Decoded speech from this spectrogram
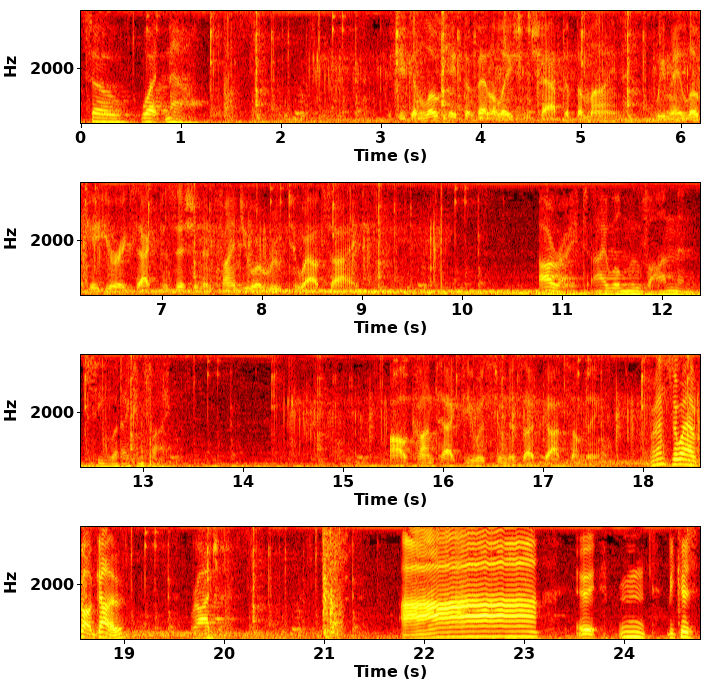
So, what now? If you can locate the ventilation shaft of the mine, we may locate your exact position and find you a route to outside. Alright, I will move on and see what I can find. I'll contact you as soon as I've got something. Well, that's the way I've got to go. Roger. Ah, uh, mm, because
